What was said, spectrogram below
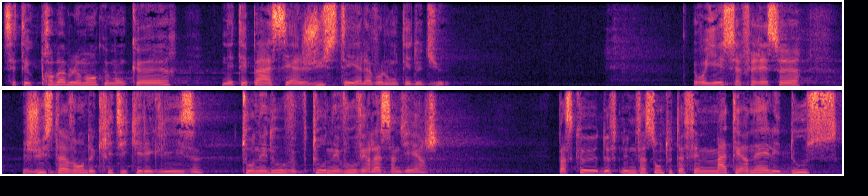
C'était probablement que mon cœur n'était pas assez ajusté à la volonté de Dieu. Vous voyez, chers frères et sœurs, juste avant de critiquer l'Église, tournez-vous vers la Sainte Vierge. Parce que d'une façon tout à fait maternelle et douce,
